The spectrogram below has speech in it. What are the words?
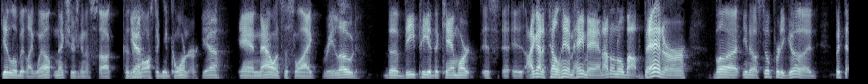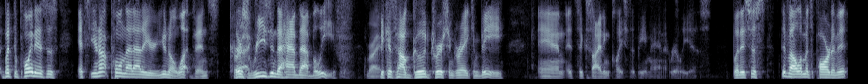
get a little bit like, well, next year's going to suck because Yeah. they lost a good corner. Yeah, And now it's just like reload. The VP of the Cam Hart is, is I got to tell him, hey man, I don't know about better, but you know, still pretty good. But th- but the point is, is it's you're not pulling that out of your you know what, Vince. There's reason to have that belief Right. because how good Christian Gray can be, and it's exciting place to be, man. It really is. But it's just development's part of it,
